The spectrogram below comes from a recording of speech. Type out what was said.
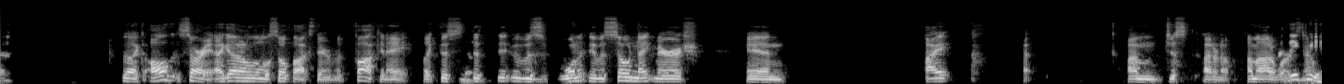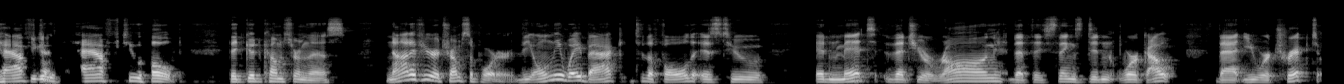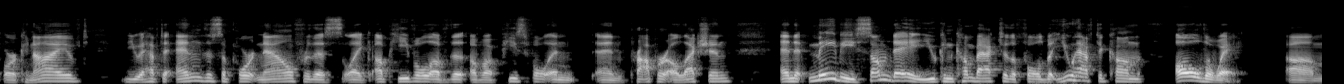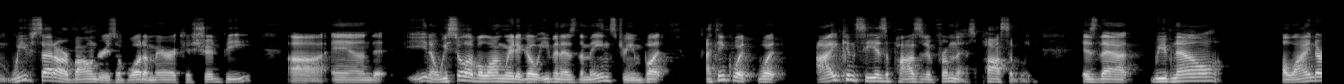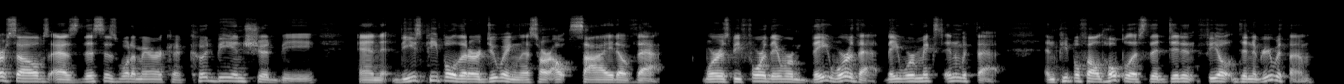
like all sorry i got on a little soapbox there but fucking hey like this Yeah. it was one it was so nightmarish and i I- i'm just i don't know i'm out of words. I think now. we have You to guys- have to hope that good comes from this. Not if you're a Trump supporter. The only way back to the fold is to admit that you're wrong, that these things didn't work out, that you were tricked or connived. You have to end the support now for this like upheaval of the of a peaceful and and proper election. And maybe someday you can come back to the fold, but you have to come all the way. Um, we've set our boundaries of what America should be, uh, and you know we still have a long way to go, even as the mainstream. But I think what what I can see as a positive from this, possibly, is that we've now aligned ourselves as this is what America could be and should be. And these people that are doing this are outside of that. Whereas before they were they were that. They were mixed in with that. And people felt hopeless that didn't feel didn't agree with them.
